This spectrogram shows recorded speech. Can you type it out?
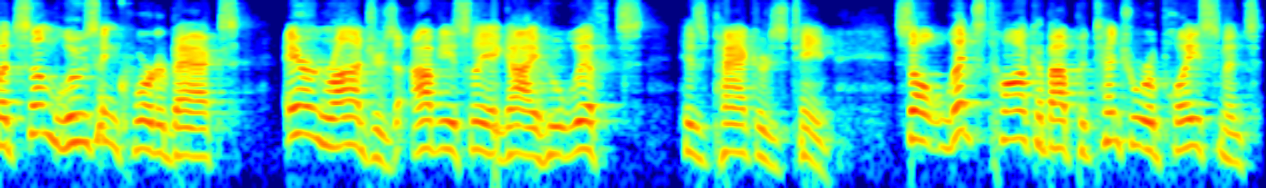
but some losing quarterbacks, Aaron Rodgers, obviously a guy who lifts his Packers team. So let's talk about potential replacements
